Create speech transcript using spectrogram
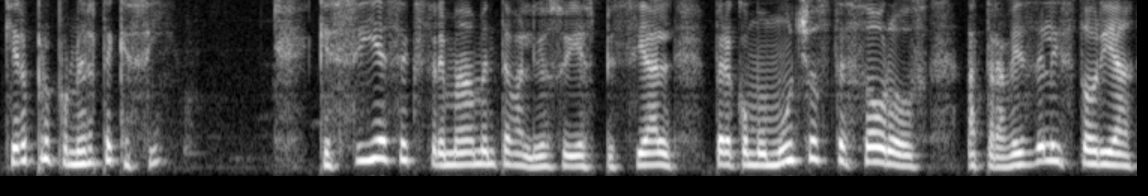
Quiero proponerte que sí que sí es extremadamente valioso y especial, pero como muchos tesoros a través de la historia,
